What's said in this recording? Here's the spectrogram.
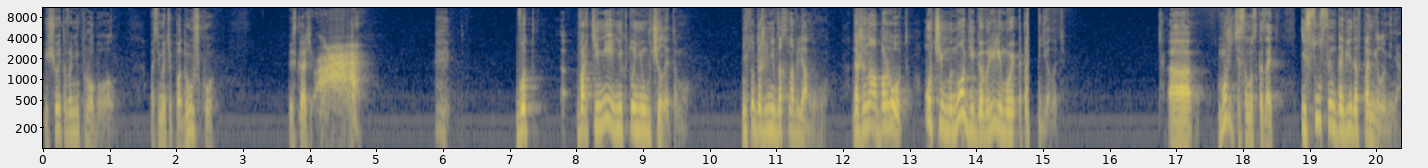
Еще этого не пробовал. Возьмете подушку и скажете, а Вот э, в Артемии никто не учил этому. Никто даже не вдохновлял его. Даже наоборот, очень многие говорили ему этого не делать. А, можете со мной сказать, Иисус, сын Давидов, помилуй меня.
